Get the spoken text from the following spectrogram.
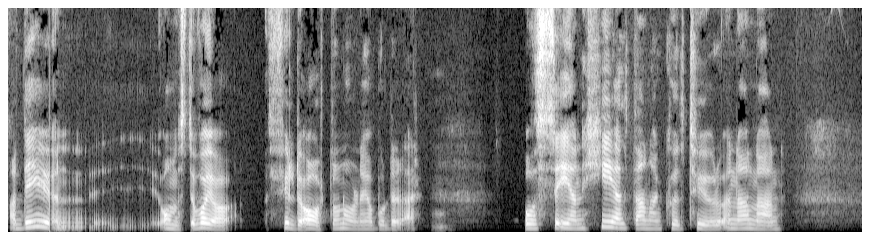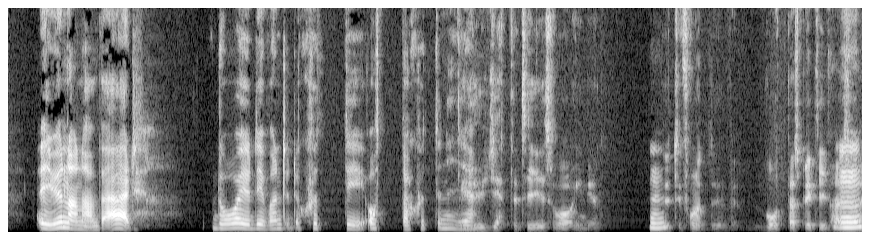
Ja, det är ju en omständighet. var jag fyllde 18 år när jag bodde där. Mm. Och se en helt annan kultur och en annan är ju en annan värld. Då är ju det var 78, Det är 79. ju jättetidigt så var Indien. Mm. Utifrån vårt perspektiv här i Mm.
